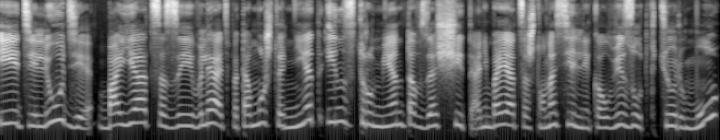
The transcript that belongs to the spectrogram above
И эти люди боятся заявлять, потому что нет инструментов защиты. Они боятся, что насильника увезут в тюрьму,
